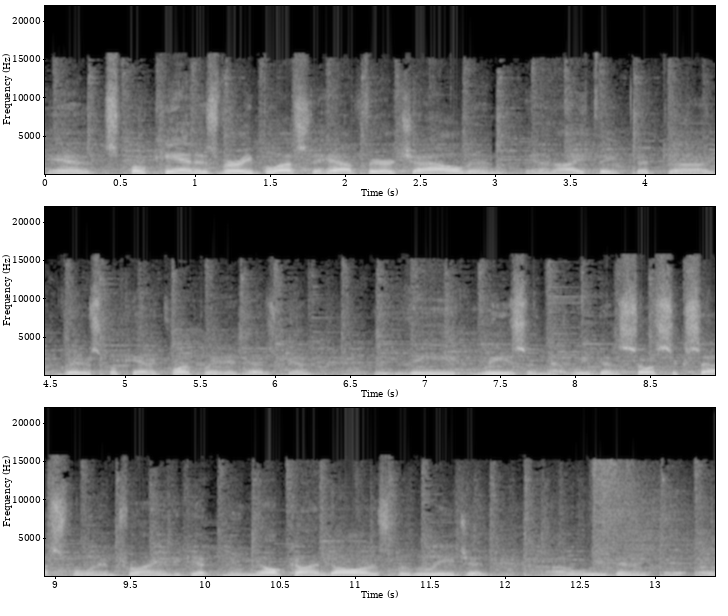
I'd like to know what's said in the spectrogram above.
And Spokane is very blessed to have Fairchild, and, and I think that uh, Greater Spokane Incorporated has been the reason that we've been so successful in trying to get new Milcon dollars for the region. Uh, we've been uh,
